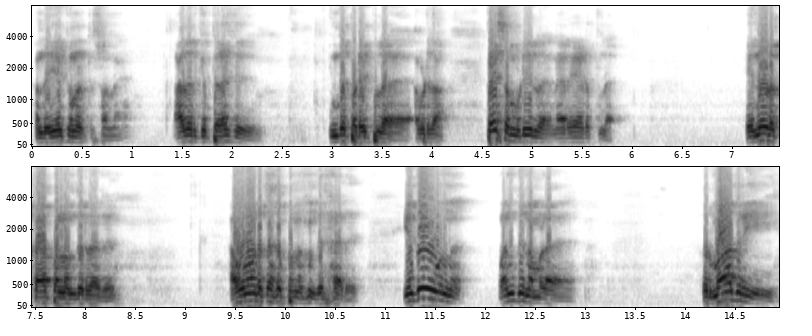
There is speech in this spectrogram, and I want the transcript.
அந்த இயக்குநர்கிட்ட சொன்னேன். அதற்கு பிறகு இந்த படைப்பில் அப்படிதான். பேச முடியல நிறைய இடத்துல. என்னோட தகப்பன் வந்துடுறாரு. அவனோட தகப்பன் வந்துடுறாரு. ஏதோ ஒன்று வந்து நம்மளை ஒரு மாதிரி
